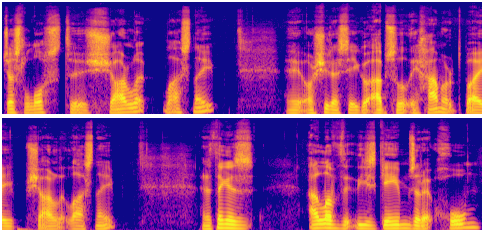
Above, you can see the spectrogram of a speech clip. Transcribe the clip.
just lost to Charlotte last night uh, or should I say, got absolutely hammered by Charlotte last night. And the thing is, I love that these games are at home,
